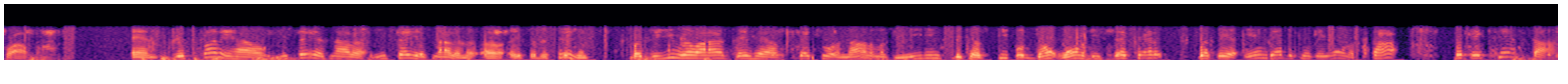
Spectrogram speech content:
problem. And it's funny how you say it's not a you say it's not an uh, it's a decision, but do you realize they have sexual anonymous meetings because people don't want to be sex addicts, but they're in there because they want to stop, but they can't stop.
